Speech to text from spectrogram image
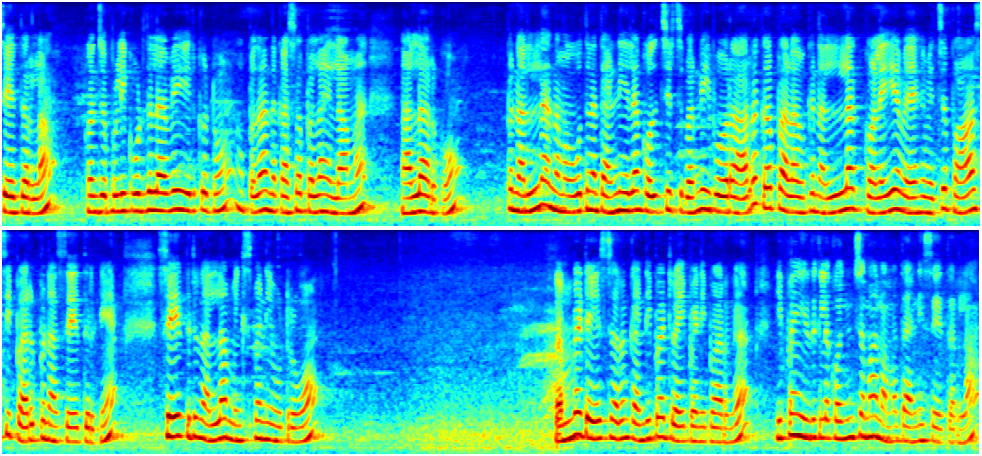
சேர்த்துடலாம் கொஞ்சம் புளி கூடுதலாகவே இருக்கட்டும். அப்போ தான் அந்த கசப்பெல்லாம் இல்லாமல் நல்லாயிருக்கும் இப்போ நல்லா நம்ம ஊற்றின தண்ணியெல்லாம் கொதிச்சிருச்சு பாருங்கள் இப்போ ஒரு அரை கப் அளவுக்கு நல்லா கொலைய வேக வச்ச பாசி பருப்பு நான் சேர்த்துருக்கேன். சேர்த்துட்டு நல்லா மிக்ஸ் பண்ணி விட்ருவோம் ரொம்ப டேஸ்ட்டாக இருக்கும். கண்டிப்பாக ட்ரை பண்ணி பாருங்கள் இப்போ இதுக்குள்ள கொஞ்சமாக நம்ம தண்ணி சேர்த்துடலாம்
